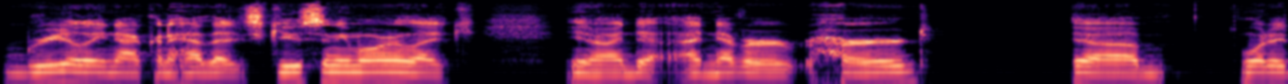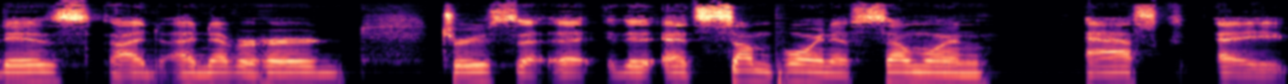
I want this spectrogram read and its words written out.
really not going to have that excuse anymore. Like you know i, I never heard um what it is. I i never heard truth at, at some point if someone asks a you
